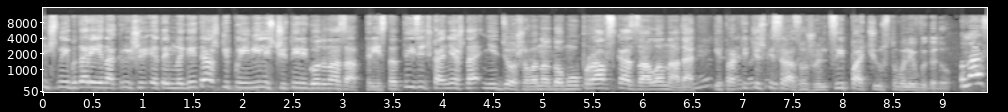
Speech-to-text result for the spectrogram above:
Солнечные батареи на крыше этой многоэтажки появились 4 года назад. 300 тысяч, конечно, недешево, но Домоуправ сказала надо. И практически сразу жильцы почувствовали выгоду. У нас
